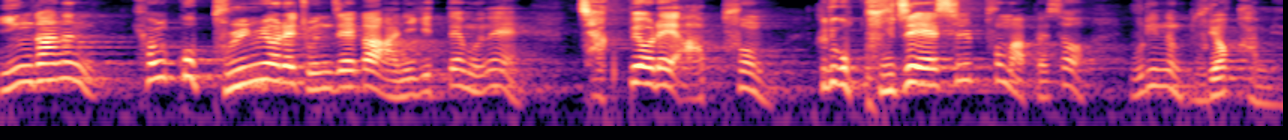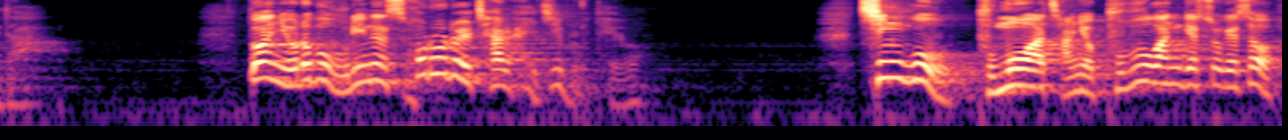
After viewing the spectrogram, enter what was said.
인간은 결코 불멸의 존재가 아니기 때문에 작별의 아픔, 그리고 부재의 슬픔 앞에서 우리는 무력합니다. 또한 여러분, 우리는 서로를 잘 알지 못해요. 친구, 부모와 자녀, 부부 관계 속에서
